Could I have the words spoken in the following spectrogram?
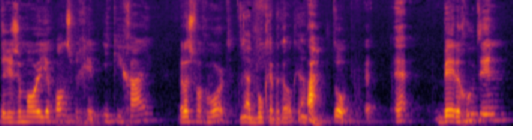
er is een mooi Japans begrip. Ikigai. Wel eens van gehoord? Ja, het boek heb ik ook, ja. Ah, top. Eh, hè, ben je er goed in?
